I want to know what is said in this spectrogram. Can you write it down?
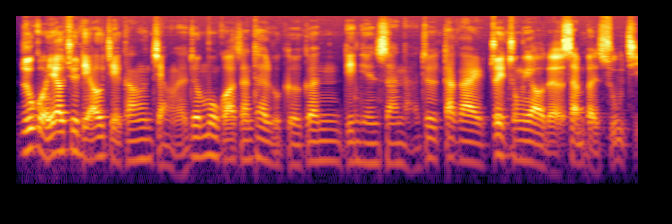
如果要去了解刚刚讲的，就木瓜山、泰鲁格跟林田山啊，就是大概最重要的三本书籍，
